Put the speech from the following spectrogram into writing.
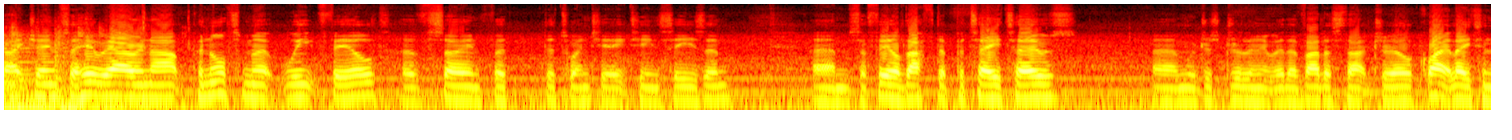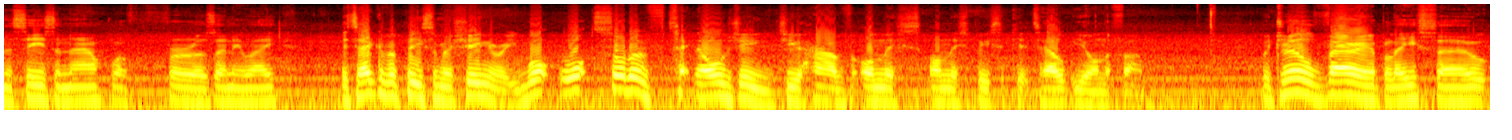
Right James, so here we are in our penultimate wheat field of sowing for the 2018 season. Um, it's a field after potatoes, um, we're just drilling it with a Väderstad drill, quite late in the season now, well for us anyway. It's a heck of a piece of machinery. What, what sort of technology do you have on this, on this piece of kit to help you on the farm? We drill variably, so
